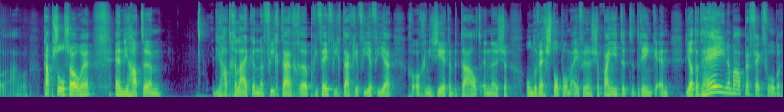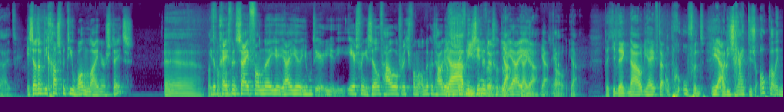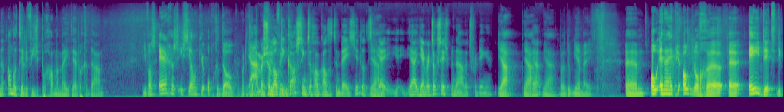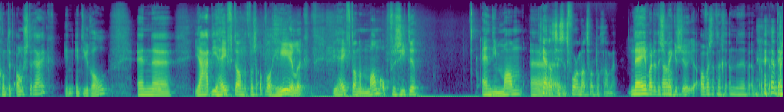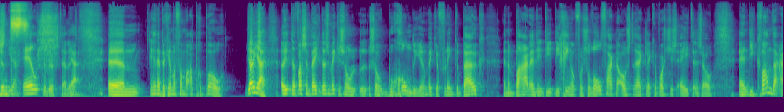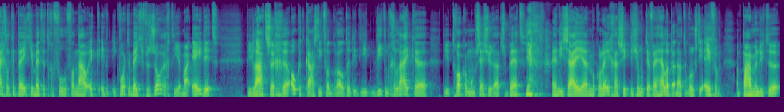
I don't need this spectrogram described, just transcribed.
kapsel zo, hè. En die had... ehm, die had gelijk een vliegtuig, eh, privévliegtuigje via via georganiseerd en betaald. En cha- onderweg stoppen om even champagne te, te drinken. En die had dat helemaal perfect voorbereid. is dat ook die gast met die one-liner steeds? Eh, wat Die op een gegeven moment zei van, eh, je, ja, je, je moet eer- je- eerst van jezelf houden voordat je van een ander kunt houden. Die van die zinnen die- er zo door. ja, Ja, ja, ja, ja, ja. Zo, ja. Dat je denkt, nou, die heeft daarop geoefend. Ja. Maar die schijnt dus ook al in een ander televisieprogramma mee te hebben gedaan. Die was ergens, is die al een keer opgedoken. Maar dat Ja, maar zo loopt die niet- casting toch ook altijd een beetje. Dat, Ja. jij, ja, jij werd ook steeds benaderd voor dingen. Ja, ja, Ja. ja. maar dat doe ik niet aan mee. Ehm, oh, en dan heb je ook nog eh, Edith, die komt uit Oostenrijk, in, in Tirol. En eh, ja, die heeft dan, dat was ook wel heerlijk, die heeft dan een man op visite. En die man... ja, dat is het format van het programma. Nee, maar dat is een Oh. beetje... zo- Oh, was dat een, een, best, ja, heel teleurstellend. Ja. Ehm, ja, dat heb ik helemaal van me apropos. Ja, ja, eh, dat, was een beetje, dat is een beetje zo'n zo'n Bourgondier. Een beetje een flinke buik en een baard. En die, die, die ging ook voor zijn lol vaak naar Oostenrijk, lekker worstjes eten en zo. En die kwam daar eigenlijk een beetje met het gevoel van... nou, ik, ik, ik word een beetje verzorgd hier. Maar Edith, die laat zich eh, ook het kaas niet van het brood. Hè. Die, die liet hem gelijk... eh, die trok hem om zes uur uit zijn bed. Ja. En die zei, eh, mijn collega is ziek, dus je moet even helpen. Nou, toen moest hij even een paar minuten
